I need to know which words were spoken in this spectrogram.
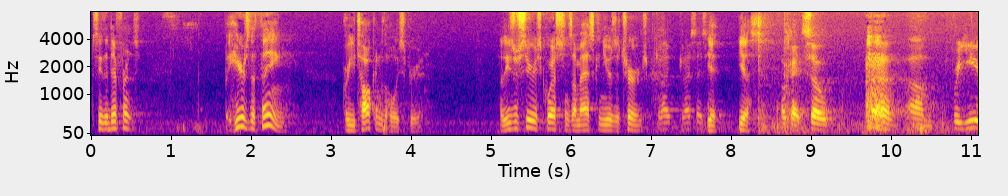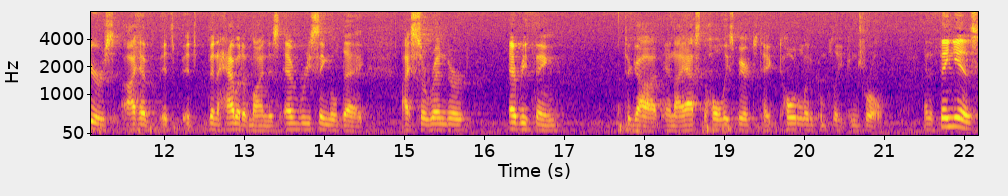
See the difference? But here's the thing are you talking to the Holy Spirit? Now, these are serious questions I'm asking you as a church. Can I, can I say something? Yeah, yes. Okay, so um, for years, I have it's it's been a habit of mine. This every single day, I surrender everything to God, and I ask the Holy Spirit to take total and complete control. And the thing is,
